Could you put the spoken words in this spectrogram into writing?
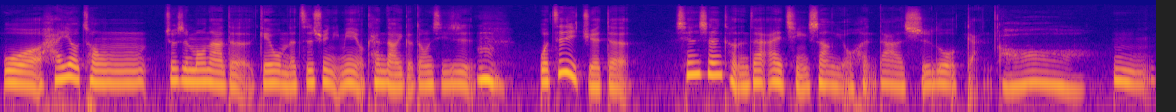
我还有从就是 Mona 的给我们的资讯里面有看到一个东西是，嗯，我自己觉得。先生可能在爱情上有很大的失落感哦，嗯，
